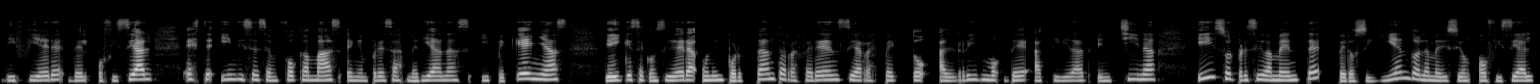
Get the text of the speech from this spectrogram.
difiere del oficial. Este índice se enfoca más en empresas medianas y pequeñas, de ahí que se considera una importante referencia respecto al ritmo de actividad en China y sorpresivamente, pero siguiendo la medición oficial,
